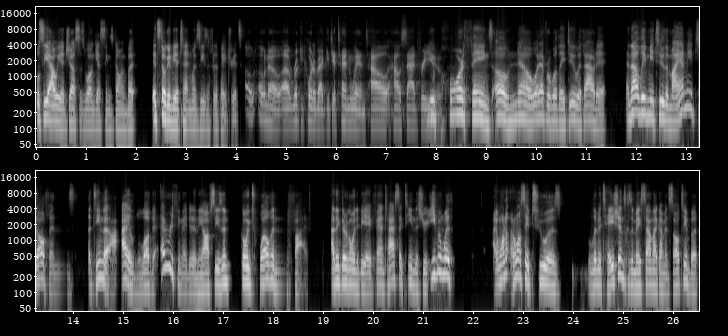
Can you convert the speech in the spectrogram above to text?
We'll see how he adjusts as well and gets things going. But it's still going to be a 10 win season for the Patriots. Oh, oh no. Uh, rookie quarterback gets you 10 wins. How, how sad for you. You poor things. Oh no. Whatever will they do without it? And that'll lead me to the Miami Dolphins, a team that I loved everything they did in the offseason, going 12 and 5. I think they're going to be a fantastic team this year, even with I want to I don't want to say Tua's limitations because it may sound like I'm insulting, but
